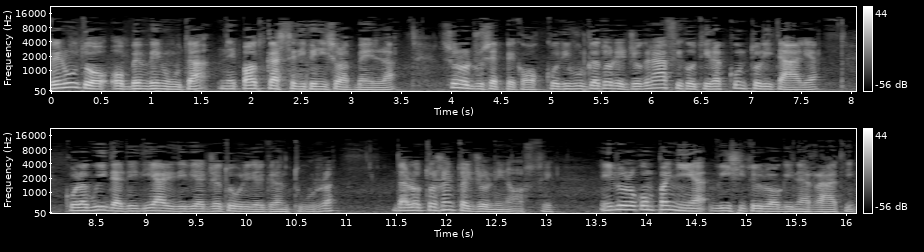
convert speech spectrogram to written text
Benvenuto o benvenuta nei podcast di Penisola Bella. Sono Giuseppe Cocco, divulgatore geografico, ti racconto l'Italia con la guida dei diari dei viaggiatori del Grand Tour dall'Ottocento ai giorni nostri e in loro compagnia visito i luoghi narrati.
